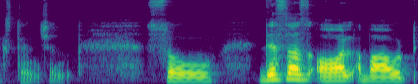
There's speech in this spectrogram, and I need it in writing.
extension. So this was all about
